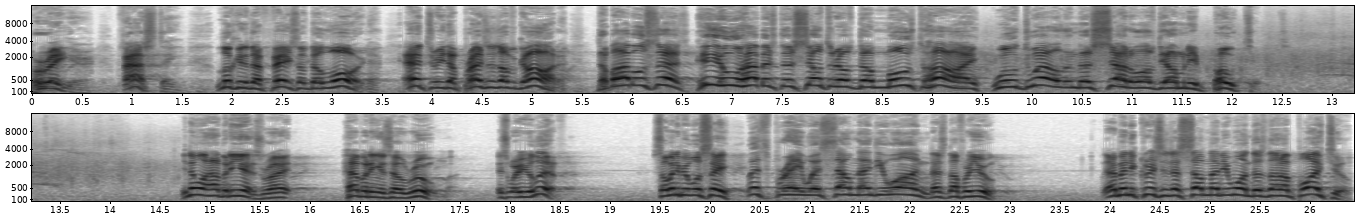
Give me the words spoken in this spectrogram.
prayer, fasting, looking in the face of the Lord, entering the presence of God. The Bible says, He who inhabits the shelter of the Most High will dwell in the shadow of the Omnipotent. You know what happening is, right? Happening is a room, it's where you live. So many people say, let's pray with Psalm 91. That's not for you. There are many Christians that Psalm 91 does not apply to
